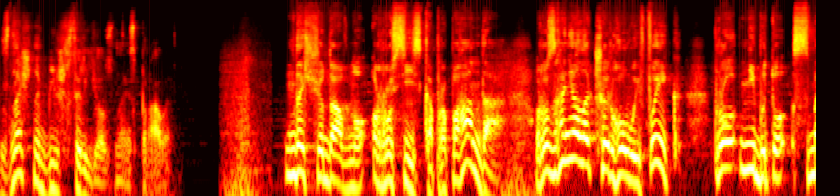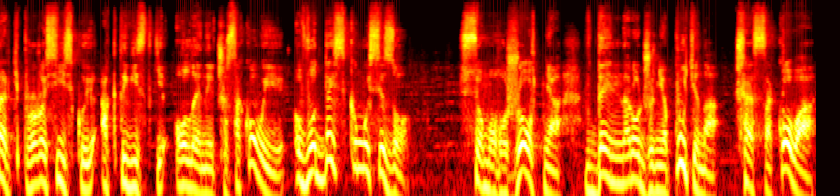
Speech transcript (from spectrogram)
значно більш серйозної справи. Нещодавно російська пропаганда розганяла черговий фейк про нібито смерть проросійської активістки Олени Чесакової в Одеському СІЗО. 7 жовтня, в день народження Путіна, Чесакова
